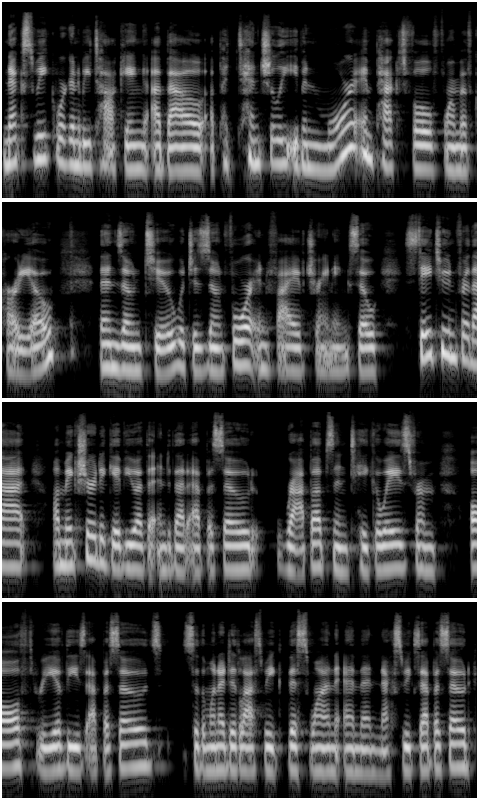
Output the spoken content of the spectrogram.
Next week, we're going to be talking about a potentially even more impactful form of cardio than zone two, which is zone four and five training. So stay tuned for that. I'll make sure to give you at the end of that episode wrap ups and takeaways from all three of these episodes. So the one I did last week, this one, and then next week's episode,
